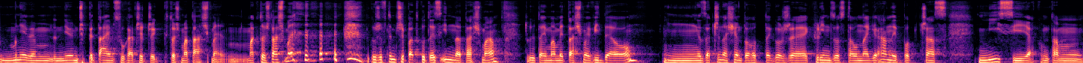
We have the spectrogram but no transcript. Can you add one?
Nie wiem, nie wiem, czy pytałem słuchaczy, czy ktoś ma taśmę. Ma ktoś taśmę? Tylko, że w tym przypadku to jest inna taśma. Tutaj mamy taśmę wideo zaczyna się to od tego, że Clint został nagrany podczas misji, jaką tam e,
